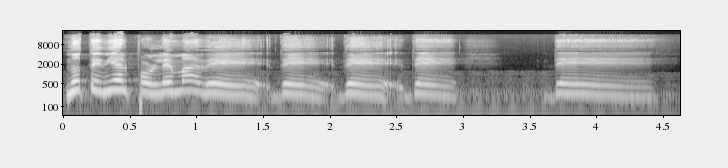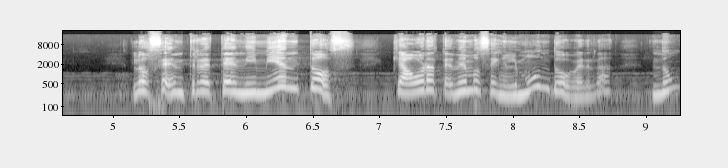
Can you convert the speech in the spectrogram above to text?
no tenía el problema de, de, de, de los entretenimientos que ahora tenemos en el mundo, ¿verdad? No,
